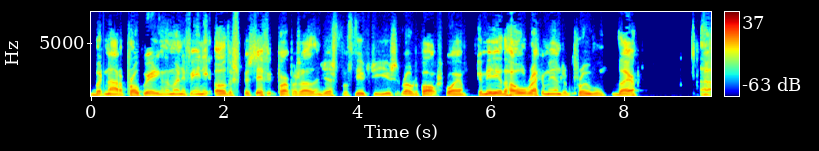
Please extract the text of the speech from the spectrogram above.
but not appropriating the money for any other specific purpose other than just for future use at Rosa Parks Square. Committee of the Whole recommends approval there. Uh,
